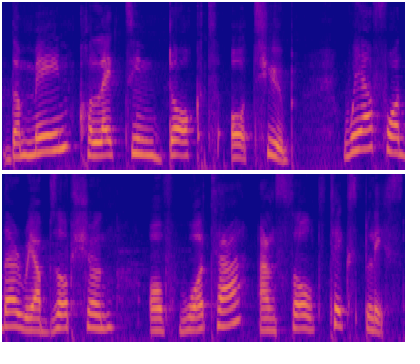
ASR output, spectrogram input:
the main collecting duct or tube where further reabsorption of water and salt takes place.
